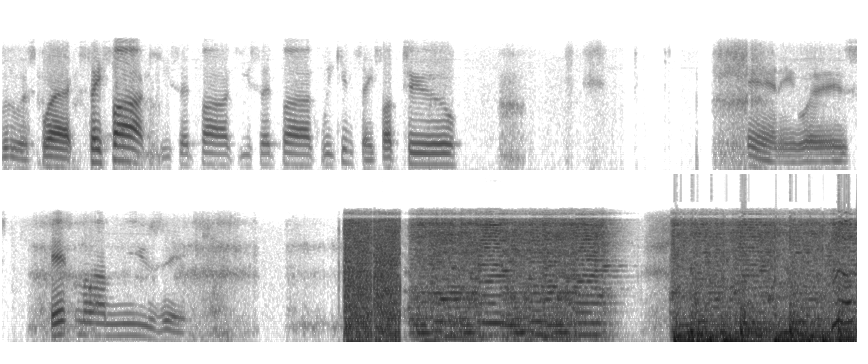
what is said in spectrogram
Lewis Black, say fuck. He said fuck. You said fuck. We can say fuck too. Anyways, hit my music. Look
